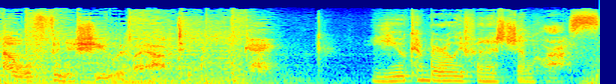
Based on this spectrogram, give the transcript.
I will finish you if I have to. Okay. You can barely finish gym class.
